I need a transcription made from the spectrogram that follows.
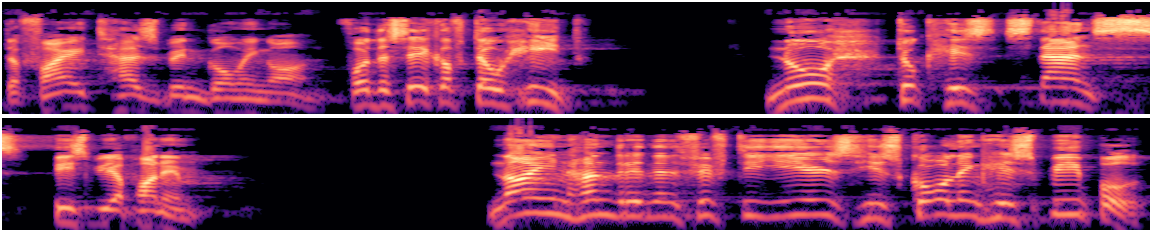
The fight has been going on for the sake of Tawheed. Nuh took his stance, peace be upon him. 950 years he's calling his people.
